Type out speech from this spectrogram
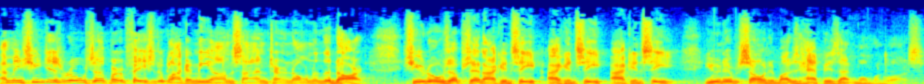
I mean, she just rose up. Her face looked like a neon sign turned on in the dark. She rose up, said, I can see, I can see, I can see. You never saw anybody as happy as that woman was.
